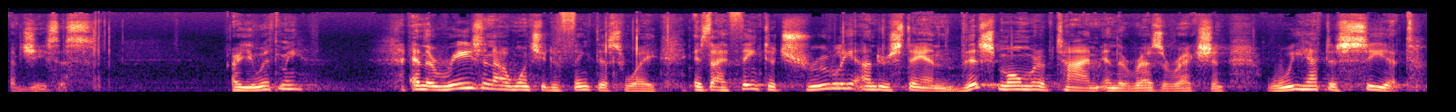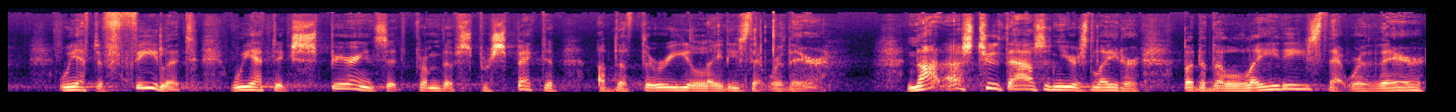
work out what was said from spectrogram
of Jesus. Are you with me? And the reason I want you to think this way is I think to truly understand this moment of time in the resurrection, we have to see it. We have to feel it. We have to experience it from the perspective of the three ladies that were there. Not us 2,000 years later, but of the ladies that were there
